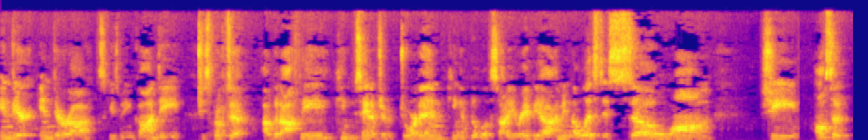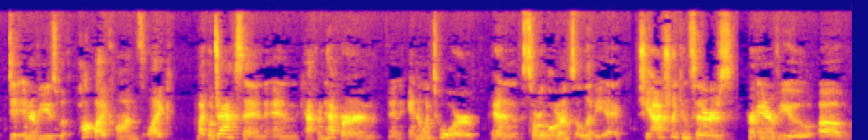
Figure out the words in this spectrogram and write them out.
Indira, Indira excuse me, Gandhi. She spoke to Al Gaddafi, King Hussein of Jordan, King Abdullah of Saudi Arabia. I mean, the list is so mm-hmm. long. She also did interviews with pop icons like Michael Jackson and Katharine Hepburn and Anna Wintour and Sir Laurence Olivier. She actually considers her interview of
